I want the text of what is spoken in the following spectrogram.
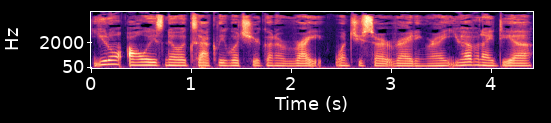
you don't always know exactly what you're going to write once you start writing, right? You have an idea.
